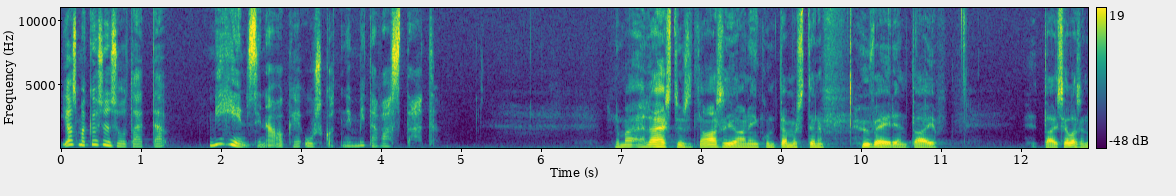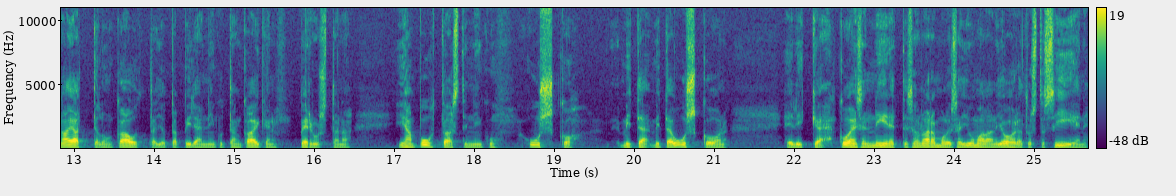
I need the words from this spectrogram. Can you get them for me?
Jos mä kysyn sulta, että mihin sinä oikein uskot, niin mitä vastaat? No mä lähestyn sitä asiaa niin kuin tämmöisten hyveiden tai, tai sellaisen ajattelun kautta, jota pidän niin kuin tämän kaiken perustana ihan puhtaasti niin kuin usko, mitä, mitä usko on. Eli koen sen niin, että se on armollisen Jumalan johdatusta siihen,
